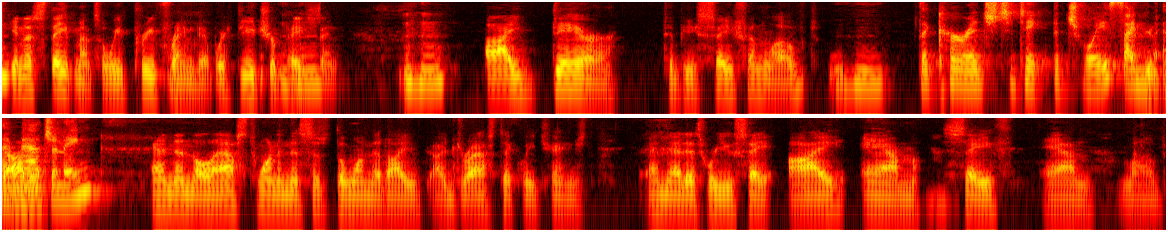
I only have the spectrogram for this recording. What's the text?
making a statement, so we pre-framed it. We're future Mhm. pacing. I dare to be safe and loved. The courage to take the choice. I'm got it. imagining. And then the last one, and this is the one that I, I drastically changed, and that is where you say, I am safe and loved.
